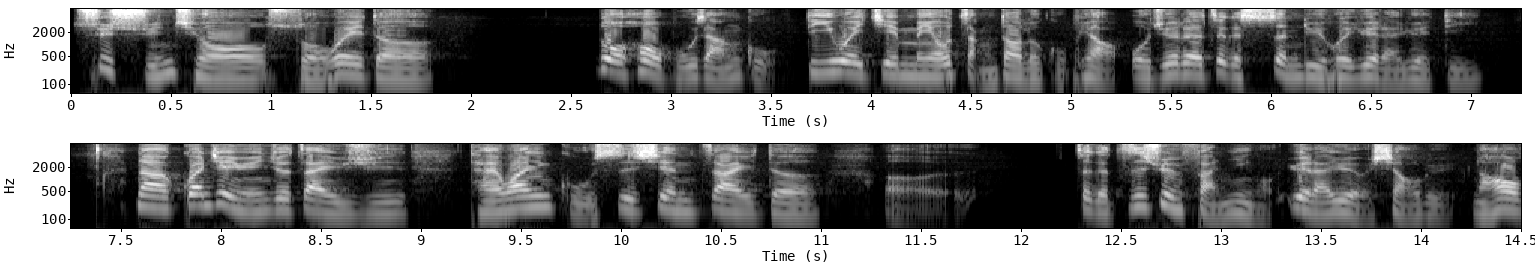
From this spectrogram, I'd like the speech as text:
去寻求所谓的落后补涨股、低位阶没有涨到的股票，我觉得这个胜率会越来越低。那关键原因就在于，台湾股市现在的呃。这个资讯反应哦，越来越有效率，然后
